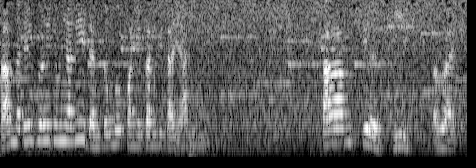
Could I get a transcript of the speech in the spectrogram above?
Salam dari gue itu Mulyadi dan tunggu kelanjutan kisah ya. Salam silgi bye bye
